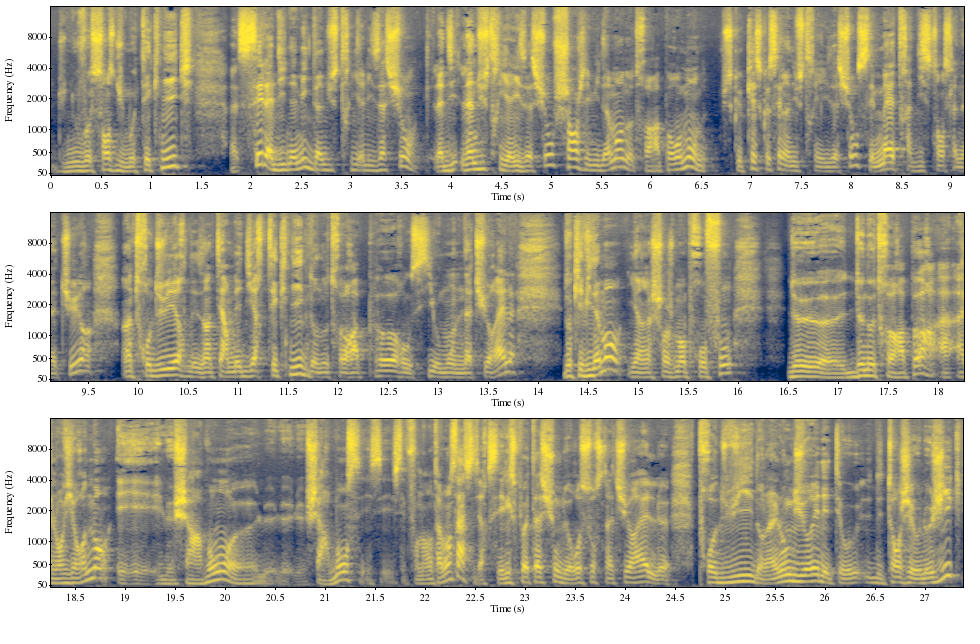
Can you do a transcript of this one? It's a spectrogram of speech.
du nouveau sens du mot technique. C'est la dynamique industrialisation. L'industrialisation change évidemment notre rapport au monde, puisque qu'est-ce que c'est l'industrialisation? C'est mettre à distance la nature, introduire des intermédiaires techniques dans notre rapport aussi au monde naturel. Donc évidemment, il y a un changement profond de, euh, de notre rapport à, à l'environnement. Et, le charbon, euh, le, le, charbon, c'est fondamentalement ça. C'est-à-dire que c'est l'exploitation de ressources naturelles produites dans la longue durée des, des temps géologiques.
